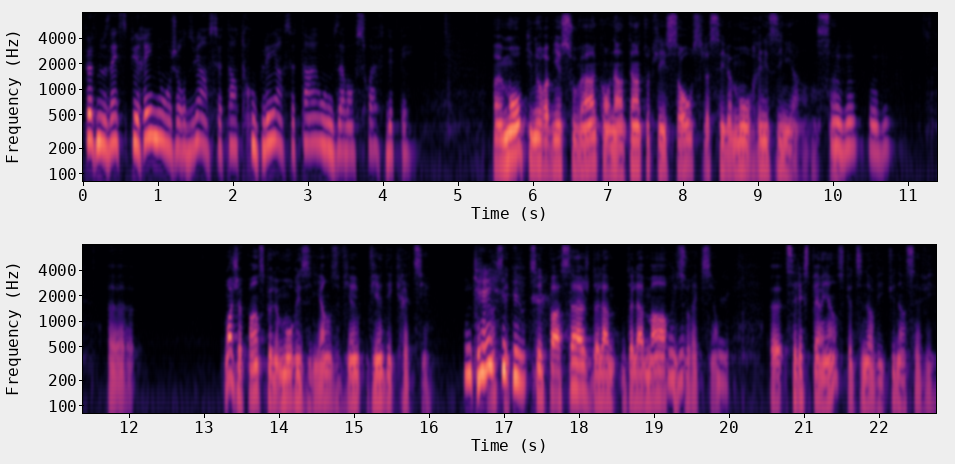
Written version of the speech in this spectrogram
peuvent nous inspirer, nous, aujourd'hui, en ce temps troublé, en ce temps où nous avons soif de paix? Un mot qui nous revient souvent, qu'on entend à toutes les sauces, c'est le mot résilience. Mm-hmm, mm-hmm. Euh, moi, je pense que le mot résilience vient, vient des chrétiens. Hein, c'est le passage de la, de la mort-résurrection. Mhm. Euh, c'est l'expérience que Dina a vécue dans sa vie.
